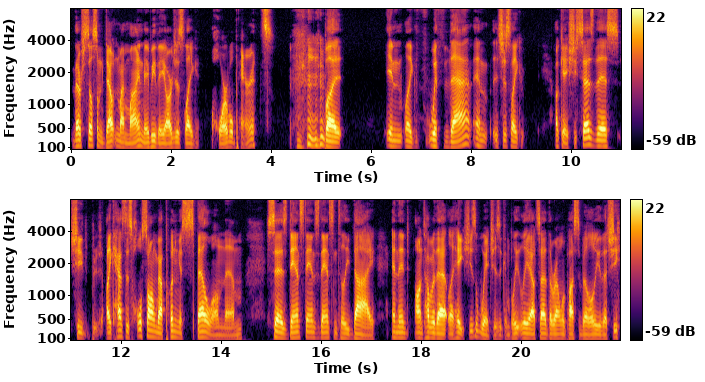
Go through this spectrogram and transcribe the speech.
there's still some doubt in my mind. Maybe they are just like horrible parents. but in like with that and it's just like okay she says this she like has this whole song about putting a spell on them says dance dance dance until you die and then on top of that like hey she's a witch is it completely outside the realm of possibility that she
